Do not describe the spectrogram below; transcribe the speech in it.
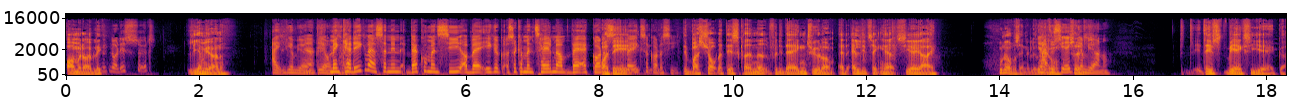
om et øjeblik, Nå, det er sødt. Lige om hjørnet. Ej, lige om hjørnet, ja. det er også Men kan det ikke være sådan en, hvad kunne man sige, og hvad ikke, og så kan man tale med om, hvad er godt Og at sige, det- og hvad er ikke så godt at sige. det er bare sjovt, at det er skrevet ned, fordi der er ingen tvivl om, at alle de ting her, siger jeg 100% i løbet Ja, af Du ugen. siger ikke lige om hjørnet. det, det vil jeg ikke sige, at jeg ikke gør.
